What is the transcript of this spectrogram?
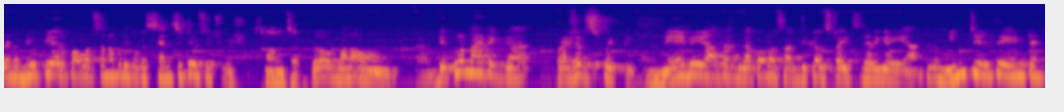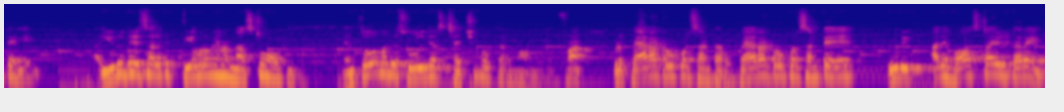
రెండు న్యూక్లియర్ పవర్స్ అన్నప్పుడు ఇది ఒక సెన్సిటివ్ సిచ్యువేషన్ అవును సార్. సో మనం డిప్లొమాటిక్గా ప్రెషర్స్ పెట్టి మేబీ అంత గతంలో సర్జికల్ స్ట్రైక్స్ జరిగాయి అంతకు మించి వెళ్తే ఏంటంటే ఇరు దేశాలకి తీవ్రమైన నష్టం అవుతుంది. ఎంతో మంది సోల్జర్స్ చచ్చిపోతారు మామూలుగా. ఫ్రా- ఇప్పుడు పారాట్రూపర్స్ అంటారు. పారాట్రూపర్స్ అంటే ఇప్పుడు అది హాస్టైల్ టెరైన్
